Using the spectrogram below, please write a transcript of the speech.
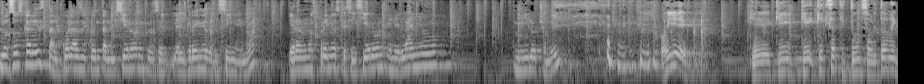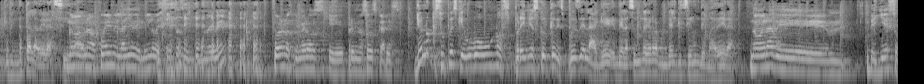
los Óscares, tal cual haz de cuenta, lo hicieron pues, el, el gremio del cine, ¿no? Eran unos premios que se hicieron en el año 1000, 8000. Oye, qué, qué, qué, qué exactitud, sobre todo me, me encanta la veracidad. No, no, fue en el año de 1929. Fueron los primeros eh, premios Óscares. Yo lo que supe es que hubo unos premios, creo que después de la, de la Segunda Guerra Mundial, que hicieron de madera. No, era de, mm, de yeso.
